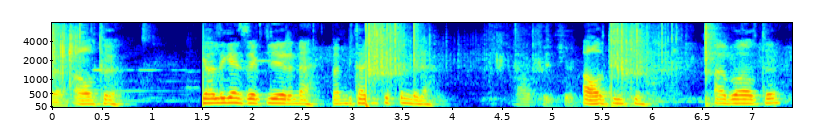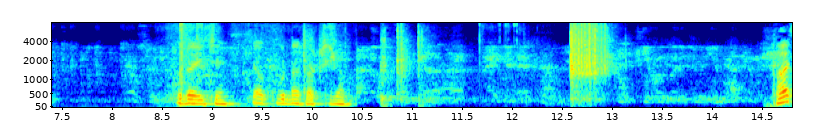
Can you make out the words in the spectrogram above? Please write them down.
Altı. 6 Geldik en zevkli yerine. Ben bir taşı çıktım bile. Altı iki. 6 2 Ay bu 6 Bu da 2 Yok buradan katlayacağım Kaç?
